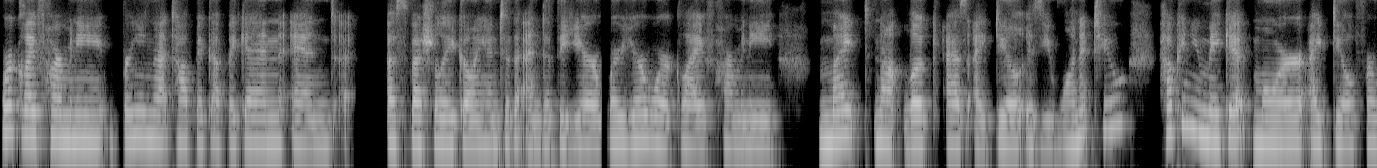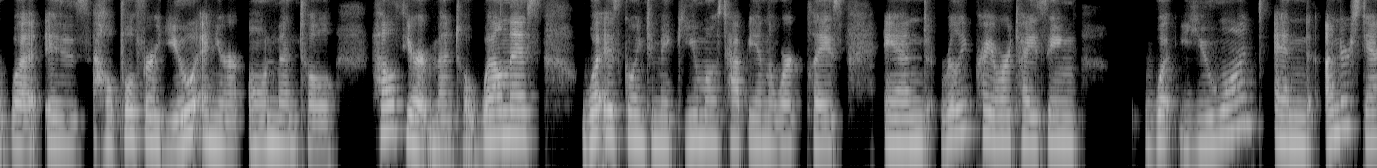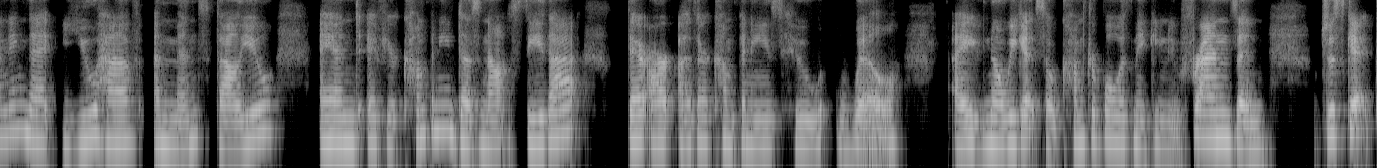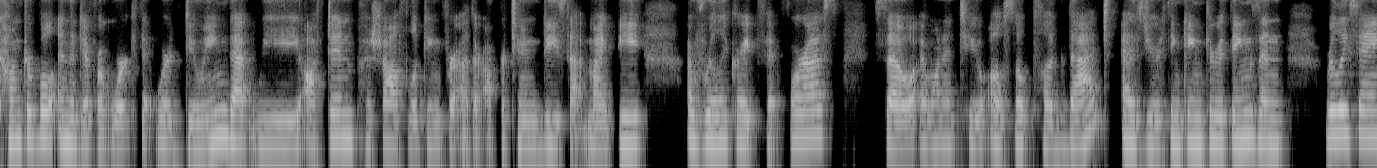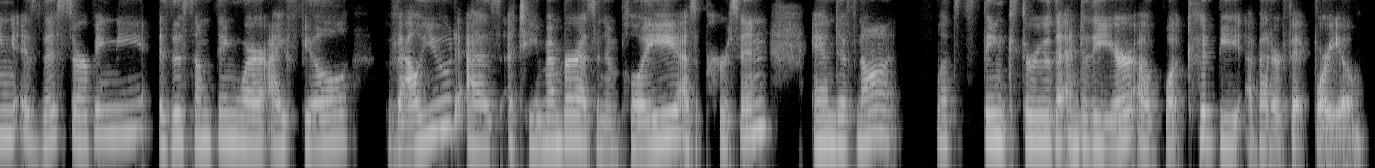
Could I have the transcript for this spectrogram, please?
work life harmony, bringing that topic up again, and uh, especially going into the end of the year where your work life harmony might not look as ideal as you want it to, how can you make it more ideal for what is helpful for you and your own mental health, your mental wellness? What is going to make you most happy in the workplace? And really prioritizing what you want and understanding that you have immense value. And if your company does not see that, there are other companies who will. I know we get so comfortable with making new friends and just get comfortable in the different work that we're doing that we often push off looking for other opportunities that might be a really great fit for us. So I wanted to also plug that as you're thinking through things and really saying, is this serving me? Is this something where I feel valued as a team member, as an employee, as a person? And if not, let's think through the end of the year of what could be a better fit for you.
